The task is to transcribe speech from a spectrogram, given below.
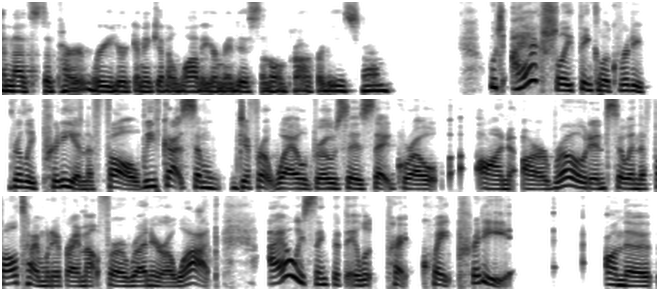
And that's the part where you're going to get a lot of your medicinal properties from. Which I actually think look really, really pretty in the fall. We've got some different wild roses that grow on our road. And so in the fall time, whenever I'm out for a run or a walk, I always think that they look pre- quite pretty on the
